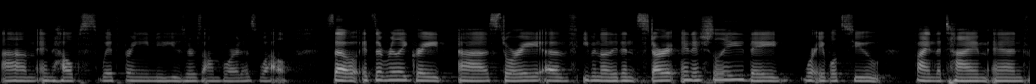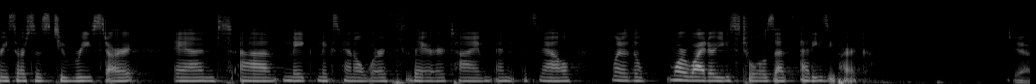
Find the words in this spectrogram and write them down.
um, and helps with bringing new users on board as well. So it's a really great uh, story of even though they didn't start initially, they were able to find the time and resources to restart and uh, make Mixpanel worth their time. And it's now one of the more wider use tools at, at EasyPark. Yeah,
